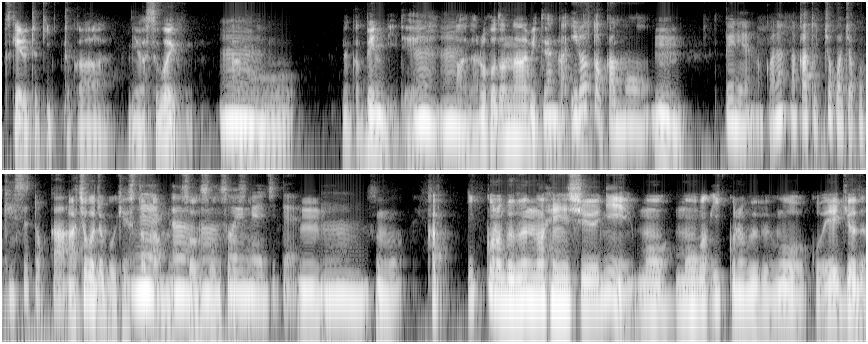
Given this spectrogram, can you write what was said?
つける時とかにはすごい、うん。あのなんか便利で、うんうん。あなるほどなみたいな。なんか色とかもうん、便利なのかな？なんかあとちょこちょこ消すとか。あちょこちょこ消すとかも、ね。そうそうそうそう。いうイメージで。うん。うん。そのか一個の部分の編集にもうもう一個の部分をこう影響だ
